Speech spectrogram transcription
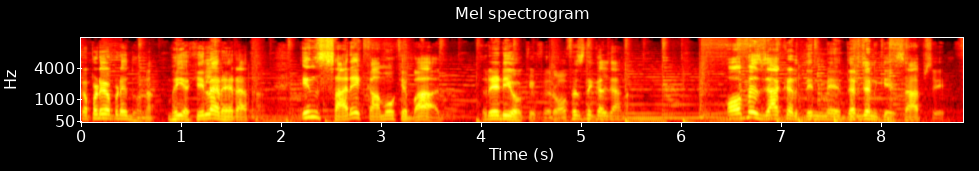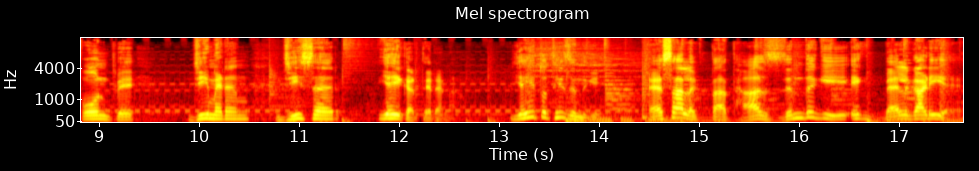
कपड़े वपड़े धोना। भाई, अकेला रह रहा था। इन सारे कामों के बाद रेडी होके फिर ऑफ़िस निकल जाना। ऑफ़िस जाकर दिन में दर्जन के हिसाब से फ़ोन पे, जी मैडम, जी सर, यही करते रहना। यही तो थी ज़िंदगी। ऐसा लगता था ज़िंदगी एक बैलगाड़ी है,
